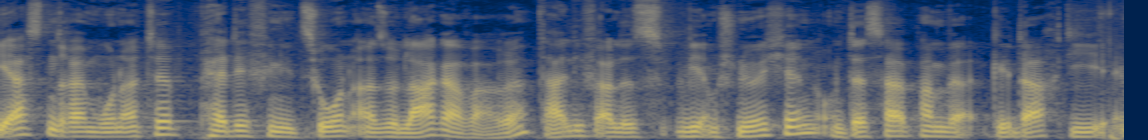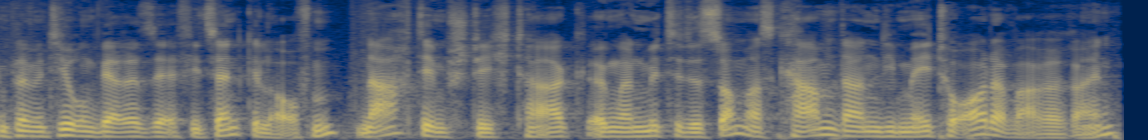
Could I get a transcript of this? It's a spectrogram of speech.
Die ersten drei Monate per Definition also Lagerware. Da lief alles wie am Schnürchen und deshalb haben wir gedacht, die Implementierung wäre sehr effizient gelaufen. Nach dem Stichtag, irgendwann Mitte des Sommers, kam dann die Made-to-Order-Ware rein.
